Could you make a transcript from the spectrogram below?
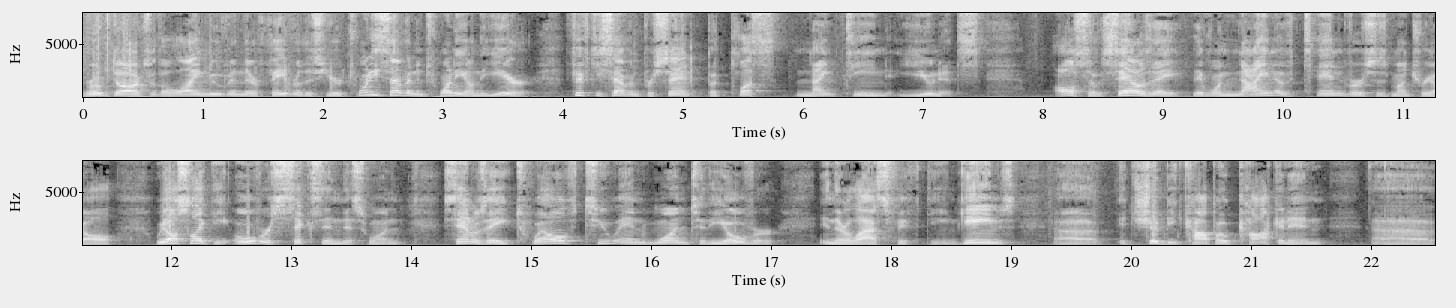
Road dogs with a line move in their favor this year 27 and 20 on the year, 57%, but plus 19 units. Also, San Jose, they've won 9 of 10 versus Montreal. We also like the over 6 in this one. San Jose, 12 2 and 1 to the over in their last 15 games. Uh, it should be Kaapo Kahkonen uh,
